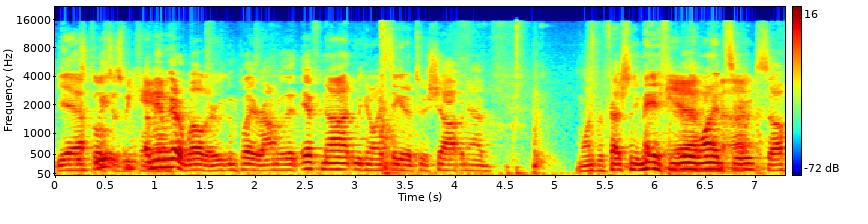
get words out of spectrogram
Yeah, As close as we can. I mean, we got a welder. We can play around with it. If not, we can always take it up to a shop and have one professionally made if you Yeah, really wanted to. So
